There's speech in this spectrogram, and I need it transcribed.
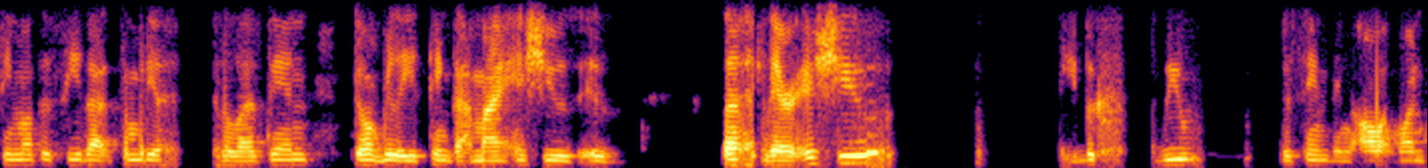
female, to see that somebody else is a lesbian, don't really think that my issues is like their issue because we the same thing all at once.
